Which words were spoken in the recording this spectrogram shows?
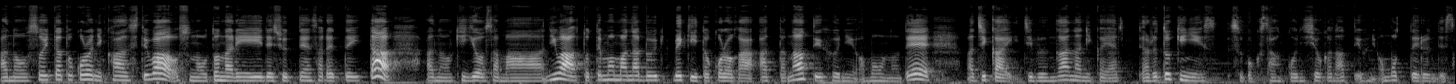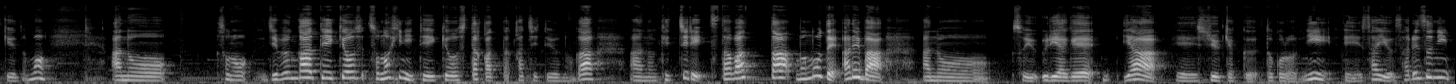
あのそういったところに関してはそのお隣で出展されていたあの企業様にはとても学ぶべきところがあったなっていうふうに思うので、まあ、次回自分が何かやる時にすごく参考にしようかなっていうふうに思ってるんですけれどもあのその自分が提供その日に提供したかった価値というのがあのきっちり伝わったものであればあのそういう売り上げや、えー、集客ところに、えー、左右されずに、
